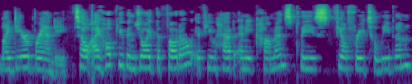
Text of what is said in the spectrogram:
my dear Brandy. So I hope you've enjoyed the photo. If you have any comments, please feel free to leave them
